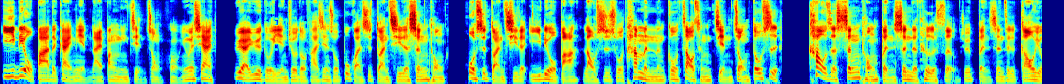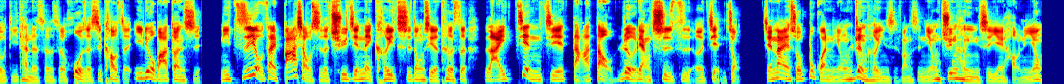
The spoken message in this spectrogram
一六八的概念来帮你减重哦，因为现在越来越多研究都发现说，不管是短期的生酮。或是短期的一六八，老实说，他们能够造成减重，都是靠着生酮本身的特色，就是本身这个高油低碳的特色，或者是靠着一六八断食，你只有在八小时的区间内可以吃东西的特色，来间接达到热量赤字而减重。简单来说，不管你用任何饮食方式，你用均衡饮食也好，你用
